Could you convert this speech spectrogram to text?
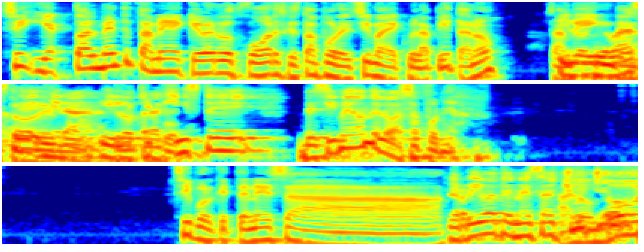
Sí, y actualmente también hay que ver los jugadores que están por encima de Cuilapita, ¿no? y lo llevaste, mira, y lo trajiste. Decime dónde lo vas a poner. Sí, porque tenés a. Arriba tenés a Chucho.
